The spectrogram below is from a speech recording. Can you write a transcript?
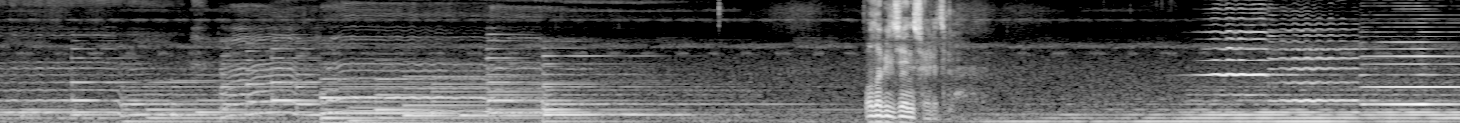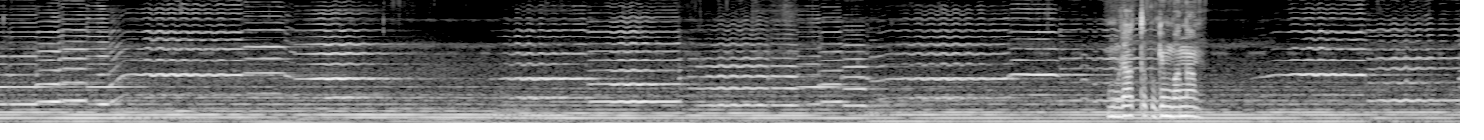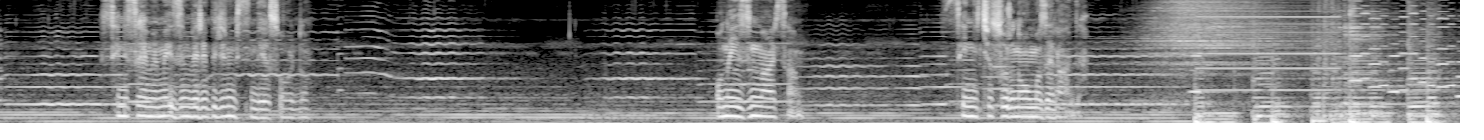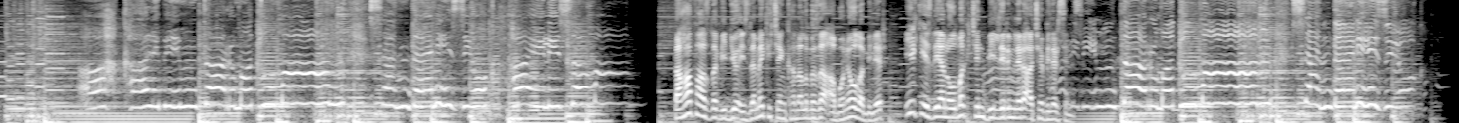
Olabileceğini söyledim. Murat da bugün bana... Seni sevmeme izin verebilir misin diye sordu. Ona izin versem... Senin için sorun olmaz herhalde. Ah kalbim darma duman Senden iz yok hayli zaman Daha fazla video izlemek için kanalımıza abone olabilir, ilk izleyen olmak için bildirimleri açabilirsiniz. Kalbim darma duman Senden iz yok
